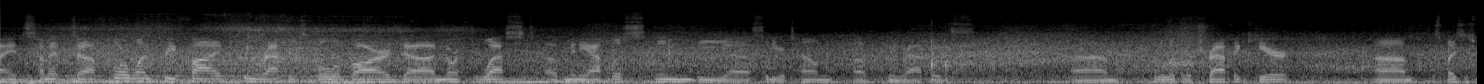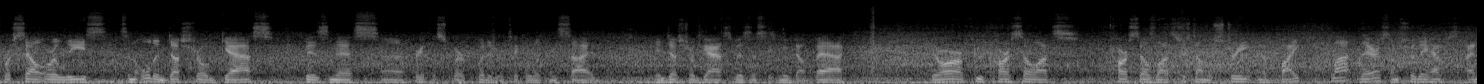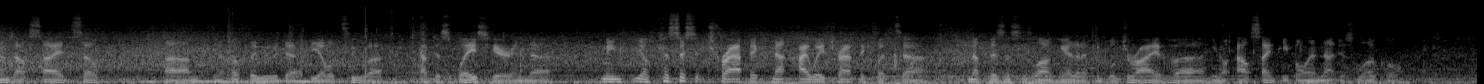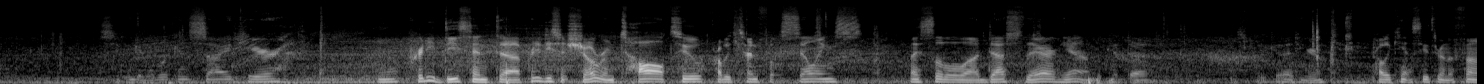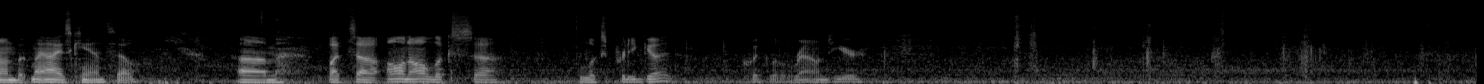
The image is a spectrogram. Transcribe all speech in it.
right, I'm at uh, 4135 Coon Rapids Boulevard, uh, northwest of Minneapolis, in the uh, city or town of Coon Rapids. Um, a look at the traffic here. Um, this place is for sale or lease. It's an old industrial gas business. Uh, forget the square footage. We'll take a look inside. The industrial gas business has moved out back. There are a few car sale lots car sales lots just down the street and a bike lot there, so I'm sure they have items outside. So, um, you know, hopefully we would uh, be able to uh, have displays here and, uh, I mean, you know, consistent traffic, not highway traffic, but uh, enough businesses along here that I think will drive, uh, you know, outside people in, not just local. Let's see if we can get a look inside here. Yeah, pretty decent, uh, pretty decent showroom. Tall too, probably 10 foot ceilings. Nice little uh, desk there. Yeah, uh, it's pretty good here. Probably can't see through on the phone, but my eyes can. So, um, but uh, all in all, looks uh, looks pretty good. Quick little round here.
